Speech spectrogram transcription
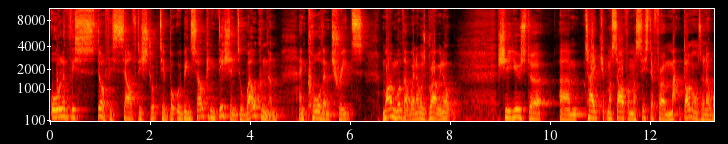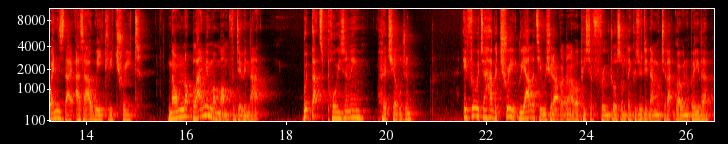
all of this stuff is self destructive, but we've been so conditioned to welcome them and call them treats. My mother, when I was growing up, she used to um, take myself and my sister for a McDonald's on a Wednesday as our weekly treat. Now, I'm not blaming my mum for doing that, but that's poisoning her children. If we were to have a treat, reality, we should have, I don't know, a piece of fruit or something because we didn't have much of that growing up either.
